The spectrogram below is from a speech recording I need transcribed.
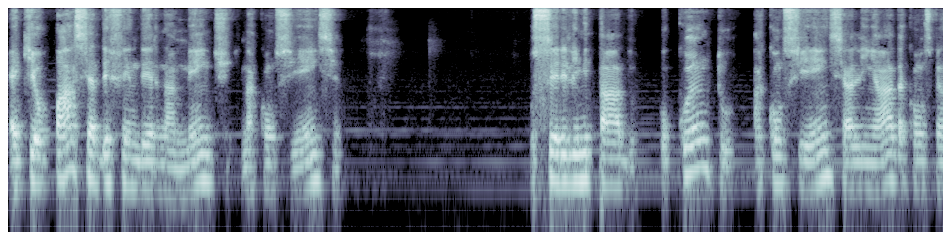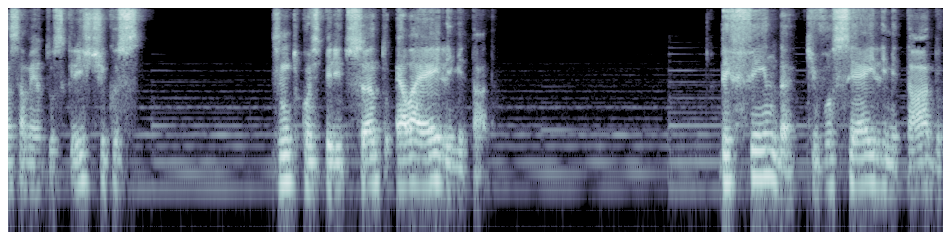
é que eu passe a defender na mente, na consciência, o ser ilimitado, o quanto a consciência alinhada com os pensamentos crísticos, junto com o Espírito Santo, ela é ilimitada. Defenda que você é ilimitado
